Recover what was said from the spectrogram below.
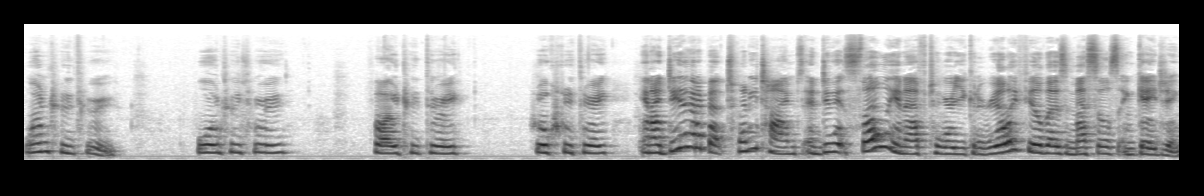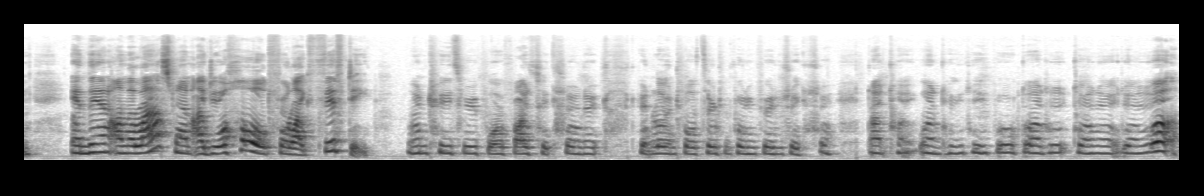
one, two, three, four, two, three, five, two, three, six, two, three. And I do that about 20 times and do it slowly enough to where you can really feel those muscles engaging. And then on the last one, I do a hold for like 50. 1, 2, 3, 4, 5, 6, 7, 8, 10, 11, 12, 13, 14, 15, 16, 19, 1, 2, 3, 4, 5, 6, 7, 8, 9, 10, 11.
